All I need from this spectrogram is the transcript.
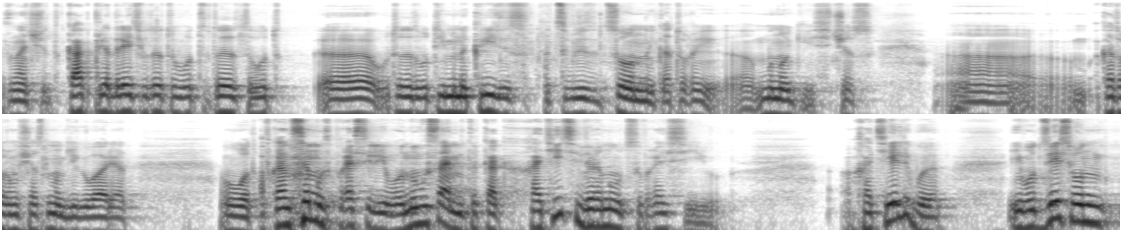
Значит, как преодолеть вот эту вот, вот это вот, э, вот этот вот именно кризис цивилизационный, который э, многие сейчас, э, о котором сейчас многие говорят. Вот. А в конце мы спросили его, ну вы сами-то как, хотите вернуться в Россию? Хотели бы? И вот здесь он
